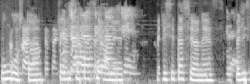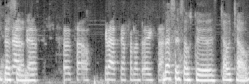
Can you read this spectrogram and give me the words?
Un gusto. Gracias, Felicitaciones. Felicitaciones. Gracias. Felicitaciones. Gracias. Chao, chao. Gracias por la entrevista. Gracias a ustedes. Chao, chao.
